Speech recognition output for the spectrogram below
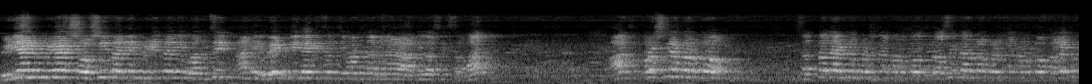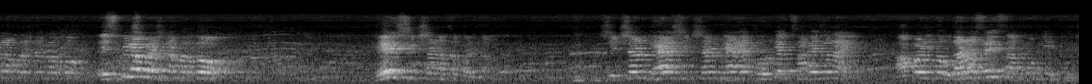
आणि पिढ्या शोषित आणि पीडित आणि वंचित आणि वेट जीवन जगणारा आदिवासी समाज आज प्रश्न करतो सत्ताधाऱ्यांना प्रश्न करतो तहसीलदारला प्रश्न करतो कलेक्टरला प्रश्न करतो एसपी ला प्रश्न करतो हे शिक्षणाचा परिणाम शिक्षण घ्या शिक्षण घ्या हे थोडक्यात सांगायचं नाही आपण इथं उदाहरणासहित सांगतो की शिक्षण खरंच आवश्यक आहे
